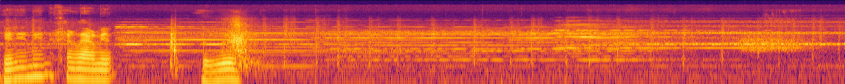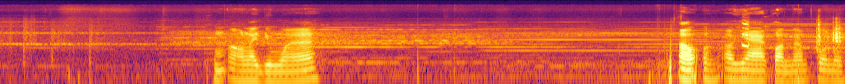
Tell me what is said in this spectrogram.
เนี่ยเนี่ยเนี่ยข้างล่างเนี่ยเออผมเอาอะไรดีวะ เอาเอายาก่อนนะทุกคนเลย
